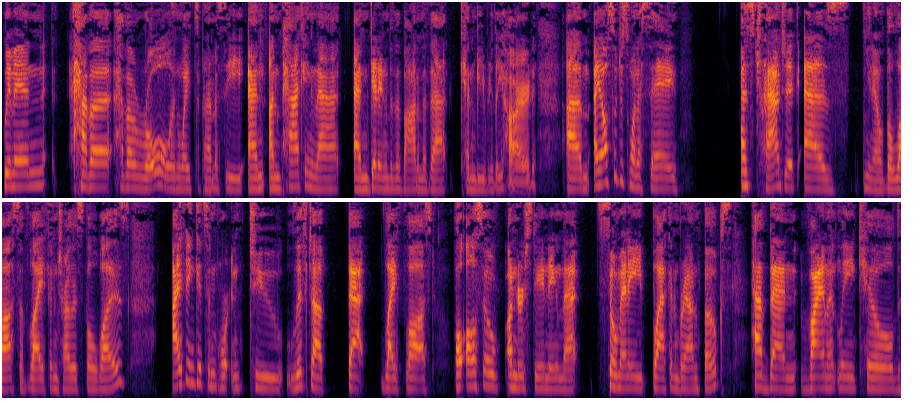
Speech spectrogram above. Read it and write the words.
women have a have a role in white supremacy and unpacking that and getting to the bottom of that can be really hard. Um, I also just want to say, as tragic as you know the loss of life in Charlottesville was, I think it's important to lift up that life lost while also understanding that so many black and brown folks have been violently killed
